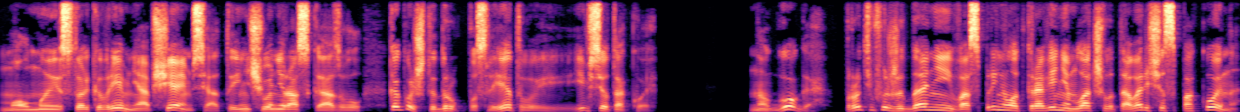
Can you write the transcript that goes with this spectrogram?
Мол, мы столько времени общаемся, а ты ничего не рассказывал. Какой ж ты друг после этого и, и все такое. Но Гога, против ожиданий, воспринял откровение младшего товарища спокойно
